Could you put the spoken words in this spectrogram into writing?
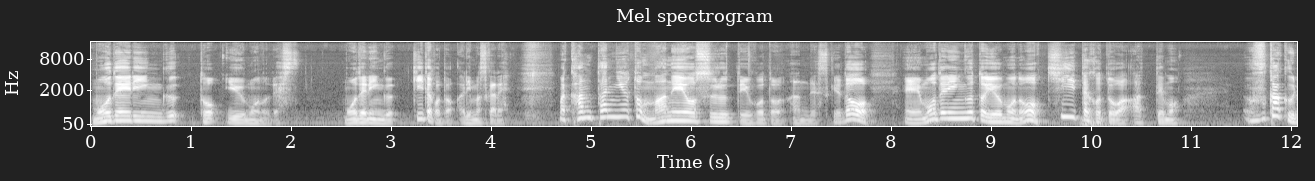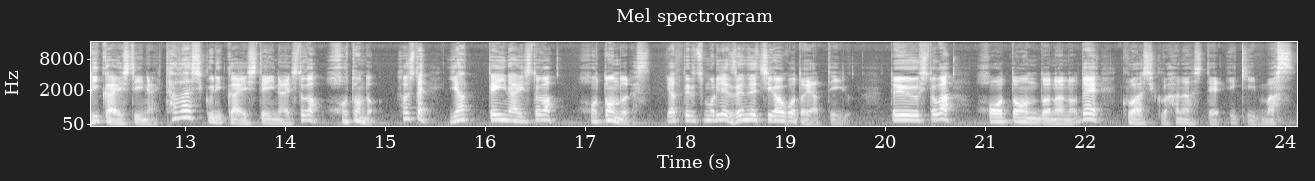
モデリングというものです。モデリング聞いたことありますかね、まあ、簡単に言うと真似をするっていうことなんですけど、えーモデリングというものを聞いたことはあっても深く理解していない正しく理解していない人がほとんど。そしてやっていない人がほとんどです。やってるつもりで全然違うことをやっているという人がほとんどなので詳しく話していきます。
